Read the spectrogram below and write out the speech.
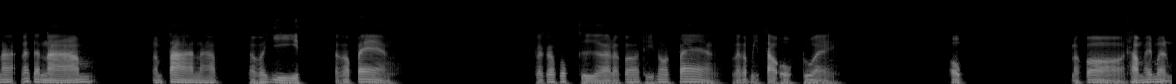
นาน่าจะน้ำน้ำตาลนะครับ แล้วก็ยีสต์แล้วก็แป้ง แล้วก็พวกเกลือแล้วก็ที่นวดแป้ง แล้วก็มีเตาอบด้วย อบ แล้วก็ทำให้เหมือน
